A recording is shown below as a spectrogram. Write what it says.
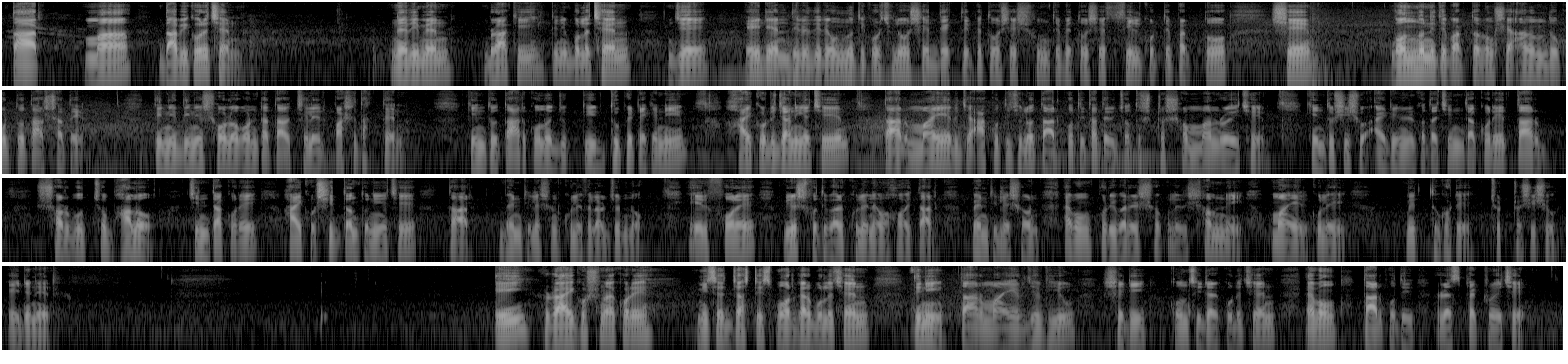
তার মা দাবি করেছেন, নেরিম্যান ব্রাকি, তিনি বলেছেন যে এইডেন ধীরে ধীরে উন্নতি করছিল, সে দেখতে পেত, সে শুনতে পেত, সে ফিল করতে পারত, সে গন্ধ নিতে পারত এবং সে আনন্দ করত তার সাথে। তিনি দিনে ষোলো ঘণ্টা তার ছেলের পাশে থাকতেন। কিন্তু তার কোনো যুক্তি ধূপে টেকেনি। হাইকোর্ট জানিয়েছে, তার মায়ের যে আকুতি ছিল, তার প্রতি তাদের যথেষ্ট সম্মান রয়েছে। কিন্তু শিশু আইডেনের কথা চিন্তা করে, তার সর্বোচ্চ ভালো চিন্তা করে হাইকোর্ট সিদ্ধান্ত নিয়েছে তার ভেন্টিলেশন খুলে ফেলার জন্য। এর ফলে বৃহস্পতিবার খুলে নেওয়া হয় তার ভেন্টিলেশন এবং পরিবারের সকলের সামনেই মায়ের কোলে মৃত্যু ঘটে ছোট্ট শিশু এইডেনের এই রায় ঘোষণা করে মিসেস জাস্টিস মর্গার বলেছেন, তিনি তার মায়ের যে ভিউ সেটি কনসিডার করেছেন এবং তার প্রতি রেসপেক্ট রয়েছে।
